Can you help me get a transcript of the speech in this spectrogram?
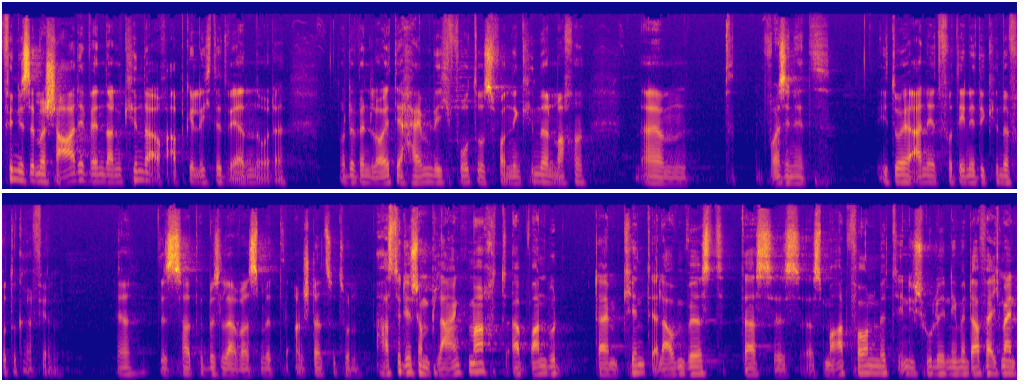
finde ich es immer schade, wenn dann Kinder auch abgelichtet werden oder, oder wenn Leute heimlich Fotos von den Kindern machen ähm, weiß ich nicht, ich tue ja auch nicht von denen die Kinder fotografieren. Ja, das hat ein bisschen auch was mit Anstand zu tun. Hast du dir schon einen Plan gemacht, ab wann du deinem Kind erlauben wirst, dass es ein Smartphone mit in die Schule nehmen darf? Ich meine,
